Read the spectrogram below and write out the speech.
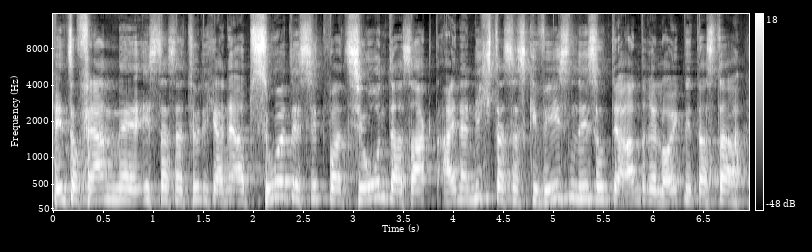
Insofern äh, ist das natürlich eine absurde Situation. Da sagt einer nicht, dass es gewesen ist und der andere leugnet, dass da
